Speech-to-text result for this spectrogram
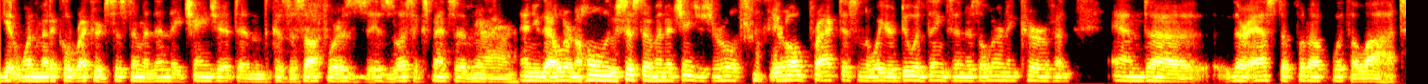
get one medical record system and then they change it and because the software is is less expensive and, Yeah. and you got to learn a whole new system and it changes your whole your whole practice and the way you're doing things and there's a learning curve and and uh, they're asked to put up with a lot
